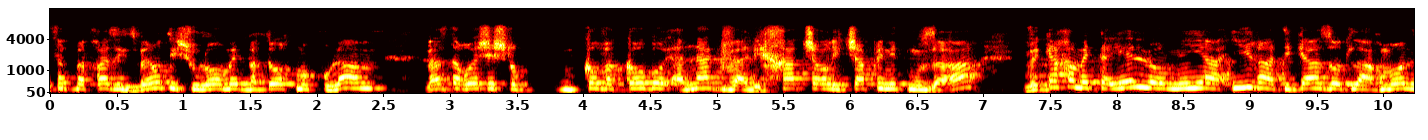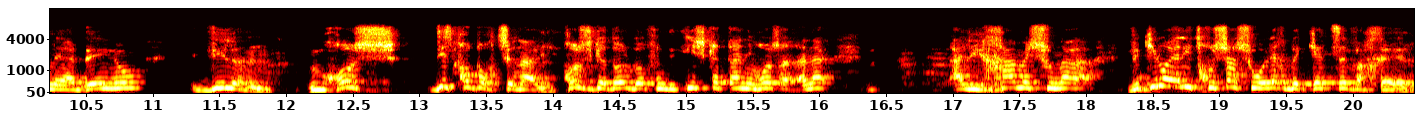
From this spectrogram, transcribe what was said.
קצת בהתחלה זה עצבן אותי שהוא לא עומד בתור כמו כולם, ואז אתה רואה שיש לו כובע קובוי ענק והליכת צ'רלי צ'פלינית מוזרה, וככה מטייל לו מהעיר העתיקה הזאת לארמון לידינו, דילן, עם ראש דיספרופורציונלי, ראש גדול באופן, איש קטן עם ראש ענק, הליכה משונה, וכאילו היה לי תחושה שהוא הולך בקצב אחר.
